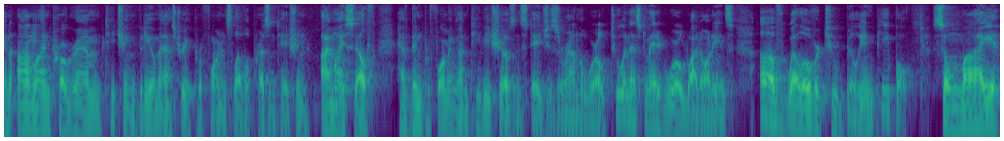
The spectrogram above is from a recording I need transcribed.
an online program teaching video mastery performance level presentation. I myself have been performing on TV shows and stages around the world to an estimated worldwide audience of well over 2 billion people. So my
